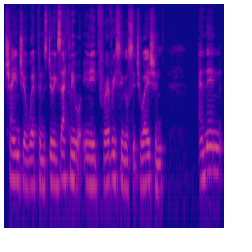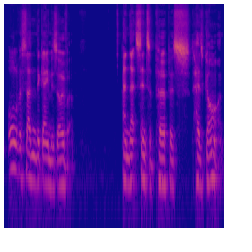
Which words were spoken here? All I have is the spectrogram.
change your weapons, do exactly what you need for every single situation. And then all of a sudden, the game is over. And that sense of purpose has gone.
